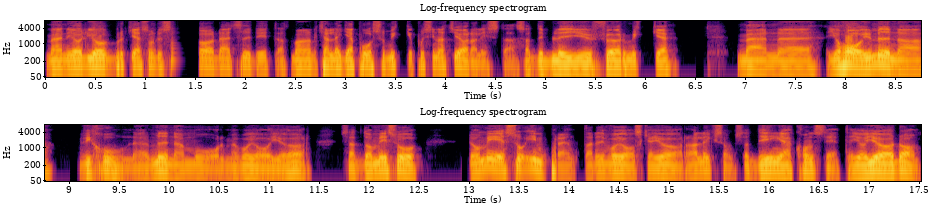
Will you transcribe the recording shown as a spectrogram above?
Men jag, jag brukar, som du sa där tidigt, att man kan lägga på så mycket på sin att göra-lista så att det blir ju för mycket. Men eh, jag har ju mina visioner, mina mål med vad jag gör. Så att de är så, de är så inpräntade i vad jag ska göra, liksom. så det är inga konstigheter. Jag gör dem.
